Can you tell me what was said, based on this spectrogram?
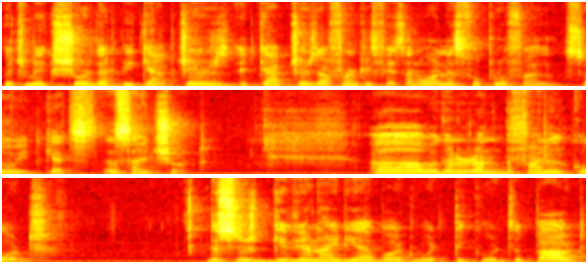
which makes sure that we captures it captures our frontal face and one is for profile. So it gets a side shot. Uh, we're gonna run the final code. This should give you an idea about what the code's about.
